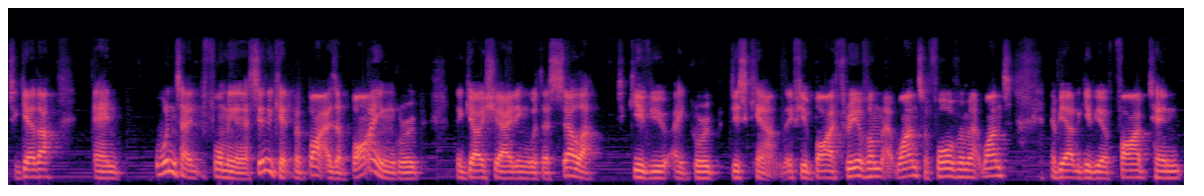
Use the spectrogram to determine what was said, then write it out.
together and I wouldn't say forming a syndicate, but by, as a buying group, negotiating with a seller to give you a group discount. If you buy three of them at once or four of them at once, they'll be able to give you a 5, 10,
